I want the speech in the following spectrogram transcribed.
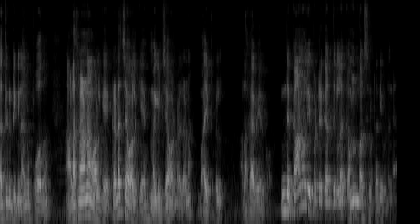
கற்றுக்கிட்டிங்கனாக்க போதும். அழகான வாழ்க்கையை கிடைச்ச வாழ்க்கையை மகிழ்ச்சியாக வாழ்றதுக்கான வாய்ப்புகள் அழகாகவே இருக்கும். இந்த காணொலி பற்றிய கருத்துக்களை கமெண்ட் பாக்ஸில் பதிவிடுங்க.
